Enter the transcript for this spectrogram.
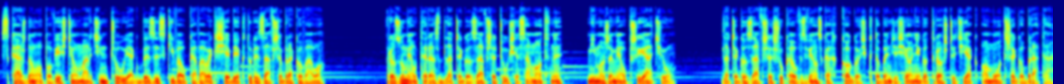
Z każdą opowieścią Marcin czuł, jakby zyskiwał kawałek siebie, który zawsze brakowało. Rozumiał teraz, dlaczego zawsze czuł się samotny, mimo że miał przyjaciół. Dlaczego zawsze szukał w związkach kogoś, kto będzie się o niego troszczyć jak o młodszego brata.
